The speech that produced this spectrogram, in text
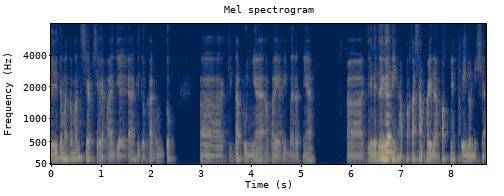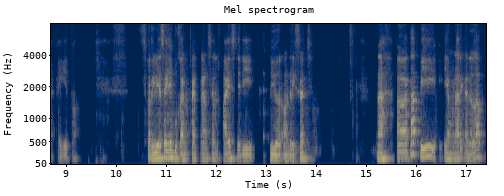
Jadi teman-teman siap-siap aja gitu kan untuk uh, kita punya apa ya ibaratnya jaga-jaga uh, nih apakah sampai dampaknya ke Indonesia kayak gitu. Seperti biasanya bukan financial advice, jadi do your own research. Nah, uh, tapi yang menarik adalah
